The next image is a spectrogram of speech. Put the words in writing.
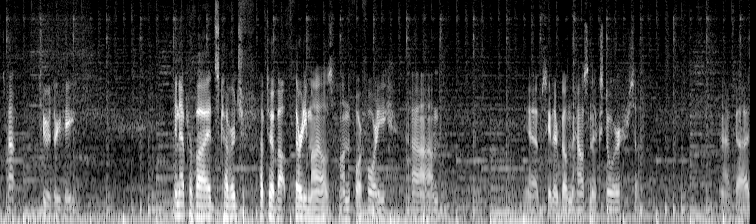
It's about two or three feet. And that provides coverage up to about 30 miles on the 440 Um, yeah, see they're building the house next door, so. And I've got,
